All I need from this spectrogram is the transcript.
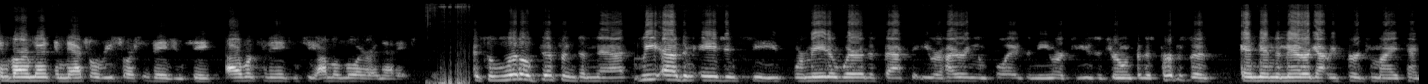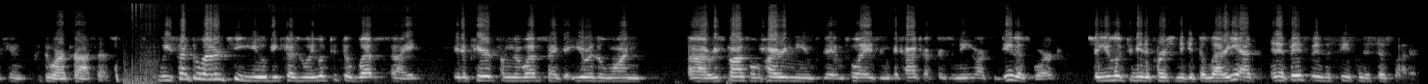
Environment and Natural Resources Agency. I work for the agency. I'm a lawyer in that agency. It's a little different than that. We, as an agency, were made aware of the fact that you were hiring employees in New York to use a drone for this purposes, and then the matter got referred to my attention through our process. We sent a letter to you because we looked at the website. It appeared from the website that you were the one uh, responsible for hiring the, the employees and the contractors in New York to do this work. So you look to be the person to get the letter. Yeah, and it basically is a cease and desist letter.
